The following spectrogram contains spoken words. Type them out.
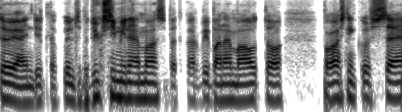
tööandja ütleb küll, sa pead üksi minema, sa pead karbi panema auto pagasnikusse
